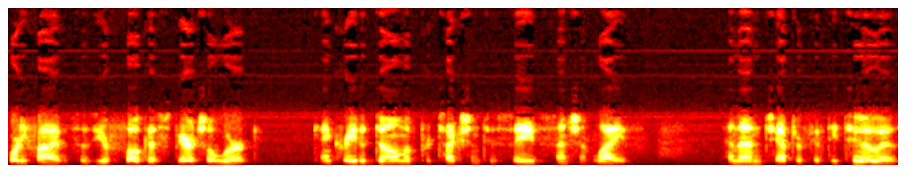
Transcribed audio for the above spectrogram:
45. It says, Your focused spiritual work can create a dome of protection to save sentient life. And then chapter 52 is,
